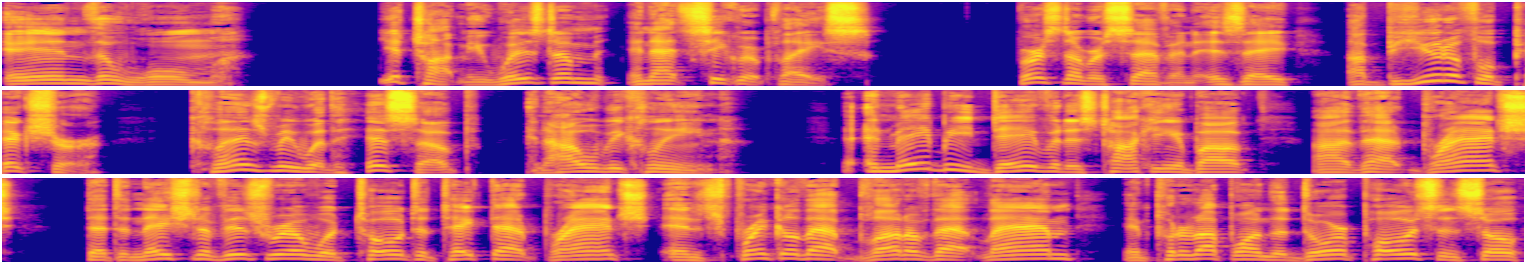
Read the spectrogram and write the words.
in the womb. You taught me wisdom in that secret place. Verse number seven is a, a beautiful picture Cleanse me with hyssop, and I will be clean. And maybe David is talking about uh, that branch that the nation of Israel were told to take that branch and sprinkle that blood of that lamb and put it up on the doorpost. And so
